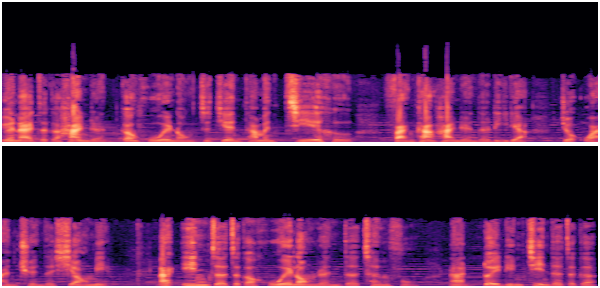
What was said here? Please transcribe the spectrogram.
原来这个汉人跟虎尾崁之间，他们结合反抗汉人的力量。就完全的消灭。那因着这个虎尾崁人的臣服，那对邻近的这个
